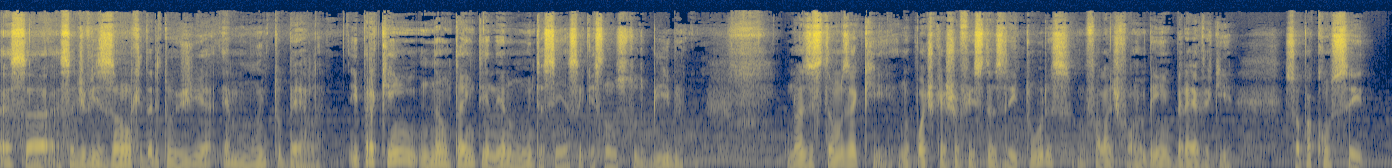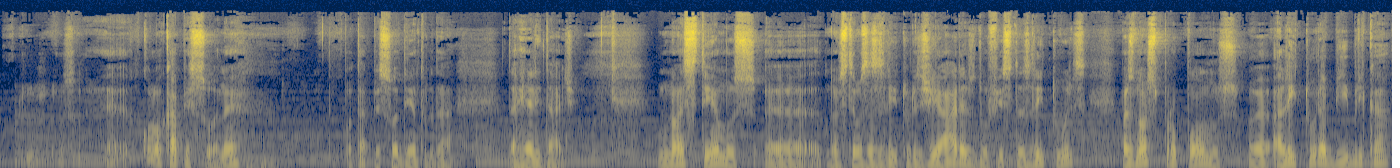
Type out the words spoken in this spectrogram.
essa, essa divisão aqui da liturgia é muito bela. E para quem não está entendendo muito assim essa questão do estudo bíblico, nós estamos aqui no podcast Ofício das Leituras, vou falar de forma bem breve aqui, só para conceito, é, colocar a pessoa, né? Botar a pessoa dentro da, da realidade. Nós temos, é, nós temos as leituras diárias do Ofício das Leituras, mas nós propomos é, a leitura bíblica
